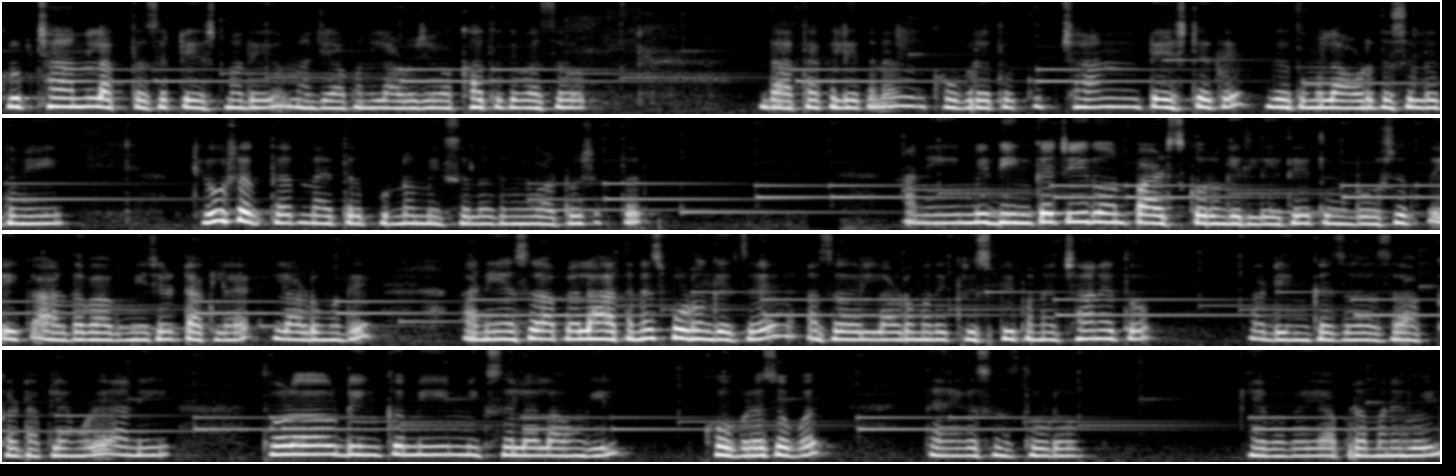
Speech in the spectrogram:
खूप छान लागतं असं टेस्टमध्ये म्हणजे आपण लाडू जेव्हा खातो तेव्हा असं दाताखाली येतं ना खोबरं तर खूप छान टेस्ट येते. जर तुम्हाला आवडत असेल तर तुम्ही ठेवू शकतात नाहीतर पूर्ण मिक्सरला तुम्ही वाटू शकतात. आणि मी डिंकाचेही दोन पार्ट्स करून घेतले इथे. तुम्ही बघू शकता एक अर्धा भाग मी याच्यात टाकला आहे लाडूमध्ये. आणि असं आपल्याला हातानेच फोडून घ्यायचं आहे असं लाडूमध्ये क्रिस्पीपणा छान येतो. डिंकाचं असं अख्खा टाकल्यामुळे. आणि थोडं डिंक मी मिक्सरला लावून घेईल खोबऱ्यासोबत. त्याने कसं थोडं हे बघा याप्रमाणे होईल.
